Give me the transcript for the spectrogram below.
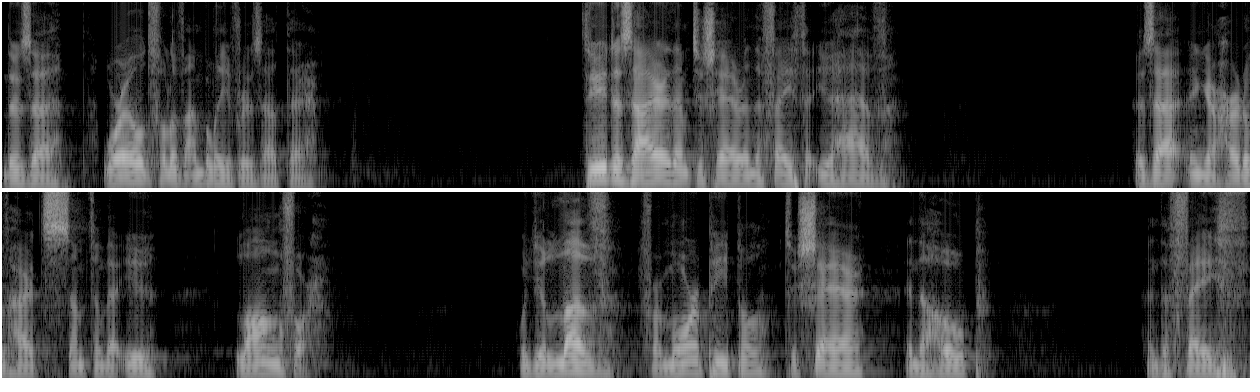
There's a world full of unbelievers out there. Do you desire them to share in the faith that you have? Is that in your heart of hearts something that you long for? Would you love for more people to share in the hope and the faith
